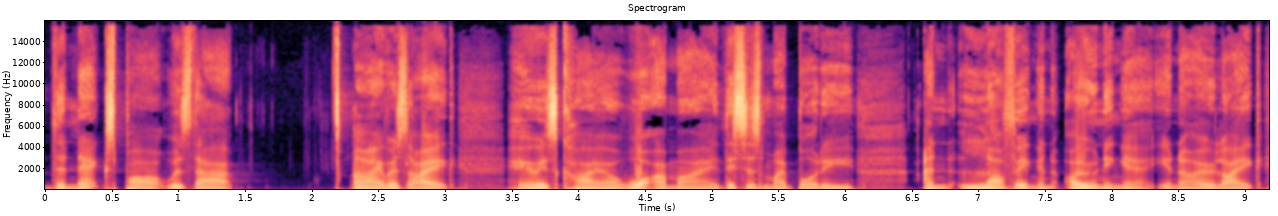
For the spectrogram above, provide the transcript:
the next part was that I was like, who is Kaya? What am I? This is my body. And loving and owning it, you know, like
